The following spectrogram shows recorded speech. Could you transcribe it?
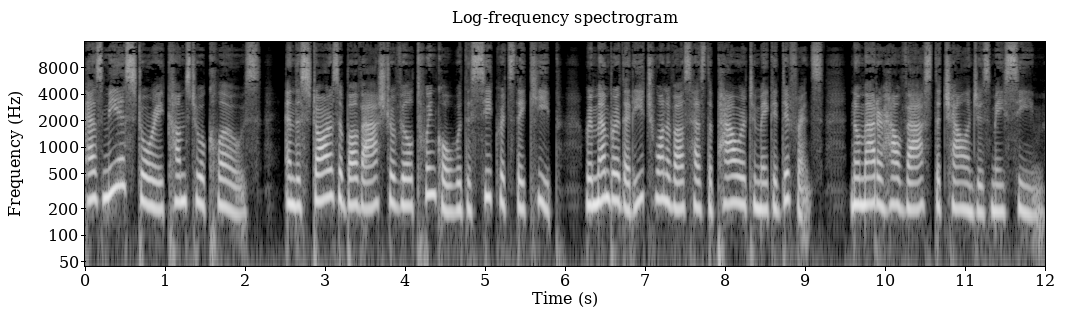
As Mia's story comes to a close, and the stars above Astroville twinkle with the secrets they keep, remember that each one of us has the power to make a difference, no matter how vast the challenges may seem.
